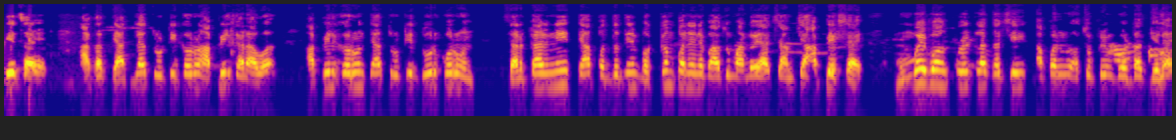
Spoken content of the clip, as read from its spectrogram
तेच आहे. आता त्यातल्या त्रुटी करून अपील करावं. अपील करून त्या त्रुटी दूर करून सरकारने त्या पद्धतीने भक्कमपणाने बाजू मांडावी अशी आमची अपेक्षा आहे. मुंबई बॉम्बस्फोटला जशी आपण सुप्रीम कोर्टात गेलाय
